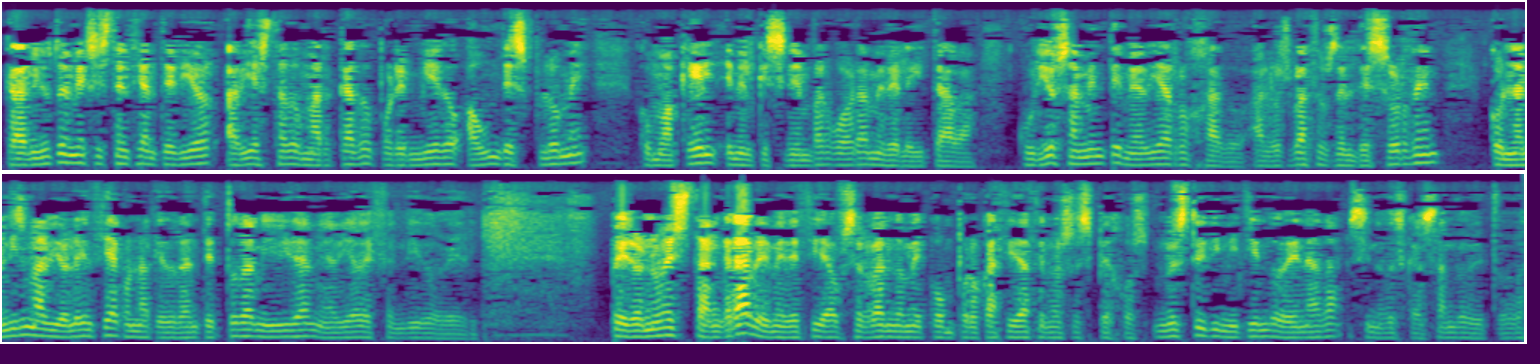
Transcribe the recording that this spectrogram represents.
cada minuto de mi existencia anterior había estado marcado por el miedo a un desplome como aquel en el que sin embargo ahora me deleitaba. Curiosamente me había arrojado a los brazos del desorden con la misma violencia con la que durante toda mi vida me había defendido de él. Pero no es tan grave, me decía observándome con procacidad en los espejos. No estoy dimitiendo de nada, sino descansando de todo.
